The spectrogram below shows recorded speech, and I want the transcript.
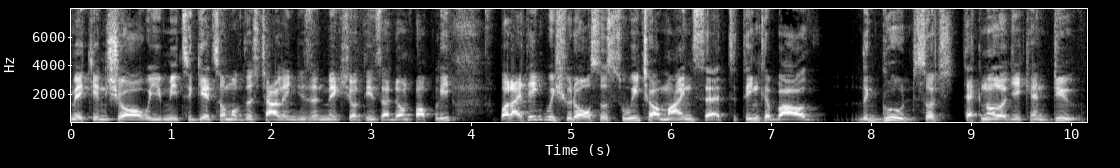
making sure we mitigate some of those challenges and make sure things are done properly. But I think we should also switch our mindset to think about the good such technology can do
